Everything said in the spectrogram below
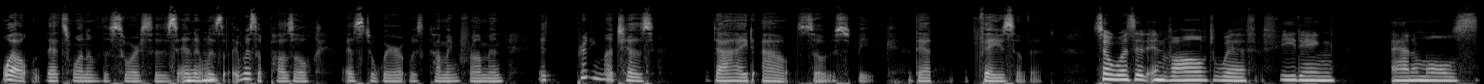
well, that's one of the sources, and mm-hmm. it was it was a puzzle as to where it was coming from, and it pretty much has died out, so to speak. That phase of it. So was it involved with feeding animals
